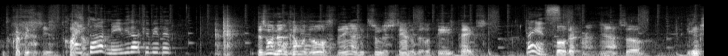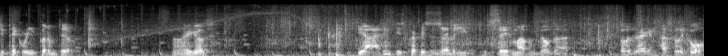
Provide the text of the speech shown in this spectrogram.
with clear pieces. You collect I them. thought maybe that could be the this one doesn't come with a little thing. I think this one just stands with it, with these pegs. nice. It's a little different, yeah. So you can actually pick where you put them too. So there he goes. Yeah, I think these clear pieces. I bet you can save them up and build a build a dragon. That's really cool.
